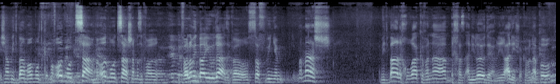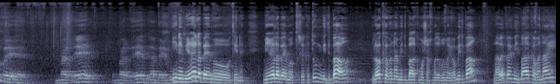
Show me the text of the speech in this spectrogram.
יש שם מדבר מאוד מאוד, מאוד מאוד צר, מאוד מאוד צר, שם זה כבר, זה כבר לא מדבר יהודה, זה כבר סוף בנימין, ממש, מדבר לכאורה הכוונה, בחז... אני לא יודע, נראה לי שהכוונה פה, אה, מראה, מראה לבהמות. הנה מראה לבהמות, הנה, מראה לבהמות, כשכתוב מדבר, לא הכוונה מדבר כמו שאנחנו מדברים היום מדבר, אלא הרבה פעמים מדבר הכוונה היא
